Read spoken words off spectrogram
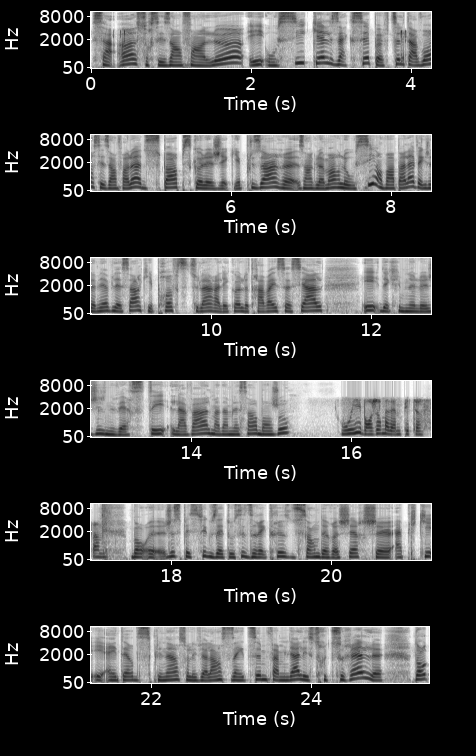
ça a sur ces enfants-là et aussi quels accès peuvent-ils avoir ces enfants-là à du support psychologique? Il y a plusieurs euh, morts là aussi. On va en parler avec Geneviève Lessard qui est prof titulaire à l'école de travail social et de criminologie de l'Université Laval. Madame Lessard, bonjour. Oui, bonjour, Madame Peterson. Bon, euh, juste spécifique, vous êtes aussi directrice du Centre de recherche euh, appliquée et interdisciplinaire sur les violences intimes, familiales et structurelles. Donc,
